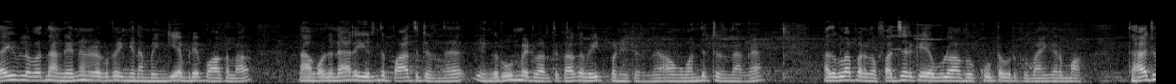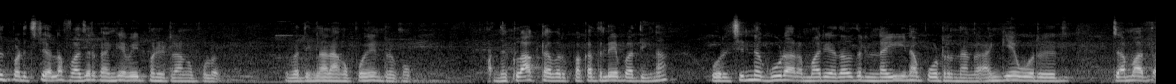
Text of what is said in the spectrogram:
லைவில் வந்து அங்கே என்ன நடக்குதோ இங்கே நம்ம இங்கேயே அப்படியே பார்க்கலாம். நான் கொஞ்சம் நேரம் இருந்து பார்த்துட்டு இருந்தேன். எங்கள் ரூம்மேட் வரதுக்காக வெயிட் பண்ணிகிட்டு இருந்தேன். அவங்க வந்துட்டு இருந்தாங்க. அதுக்குள்ளே பாருங்கள் ஃபஜருக்கே எவ்வளோ அங்கே கூட்டம் இருக்குது பயங்கரமாக தாஜூத் படிச்சுட்டு எல்லாம் ஃபஜருக்கு அங்கேயே வெயிட் பண்ணிட்டுறாங்க போல். பார்த்திங்களா நாங்கள் போயின்ட்டுருக்கோம் அந்த கிளாக் டவர் பக்கத்துலேயே பார்த்தீங்கன்னா ஒரு சின்ன கூடாரம் மாதிரி அதாவது லைனாக போட்டிருந்தாங்க. அங்கேயே ஒரு ஜமாத்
